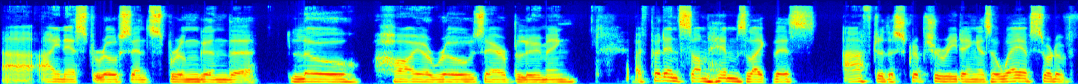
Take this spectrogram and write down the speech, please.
uh, Einest Rose and Sprungen, the low, higher rose air blooming. I've put in some hymns like this after the scripture reading as a way of sort of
